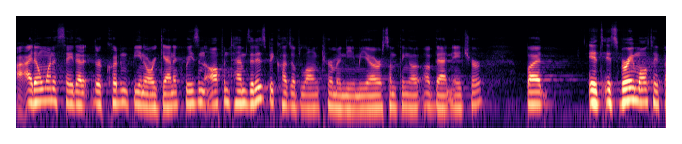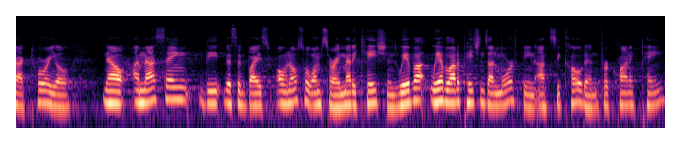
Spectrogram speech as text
I don't want to say that there couldn't be an organic reason. Oftentimes, it is because of long term anemia or something of, of that nature. But it, it's very multifactorial. Now, I'm not saying the, this advice, oh, and also, I'm sorry, medications. We have, a, we have a lot of patients on morphine, oxycodone, for chronic pain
